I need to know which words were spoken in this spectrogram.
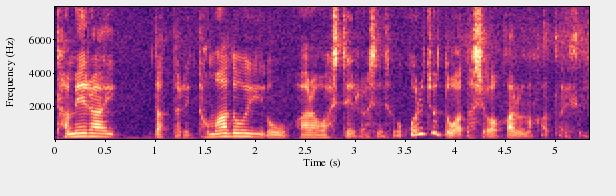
ためらいだったり戸惑いを表しているらしいんですけどこれちょっと私は分からなかったですね。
